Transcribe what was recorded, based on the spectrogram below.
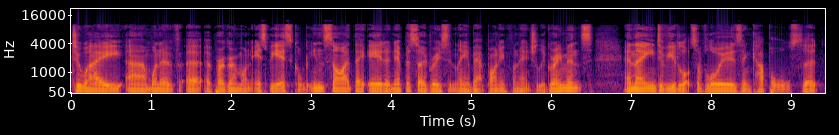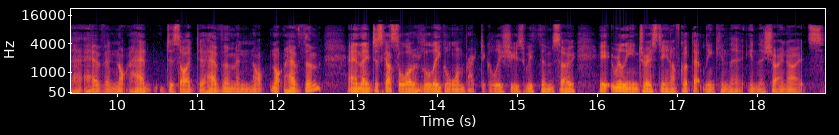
to a um, one of uh, a program on SBS called Insight. They aired an episode recently about binding financial agreements, and they interviewed lots of lawyers and couples that have and not had decided to have them and not not have them, and they discussed a lot of the legal and practical issues with them. So it really interesting. I've got that link in the in the show notes.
